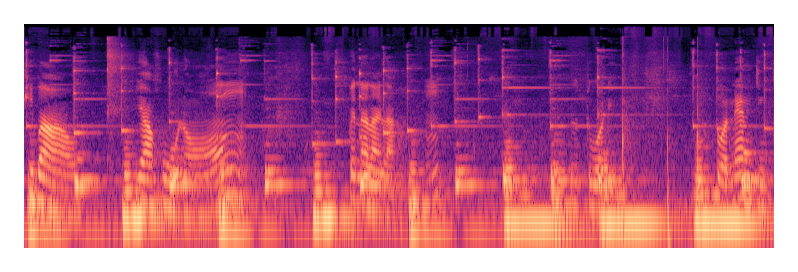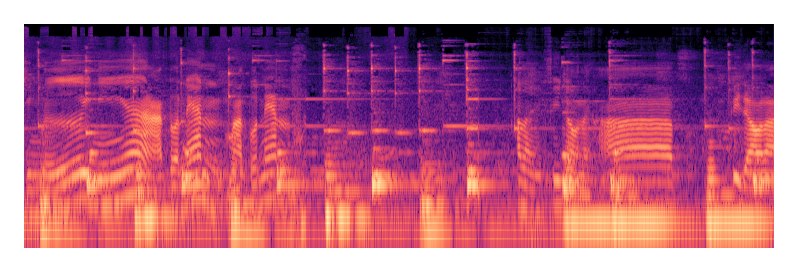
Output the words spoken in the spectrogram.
พี่บ่าวยาขู่น้อง เป็นอะไรล่ะหึดูตัวดิ ตัวแน่นจริง ๆ เลยเนี่ย ตัวแน่นหมาตัวแน่น อะไร พี่จะเอาอะไรครับ พี่จะเอาอะไร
